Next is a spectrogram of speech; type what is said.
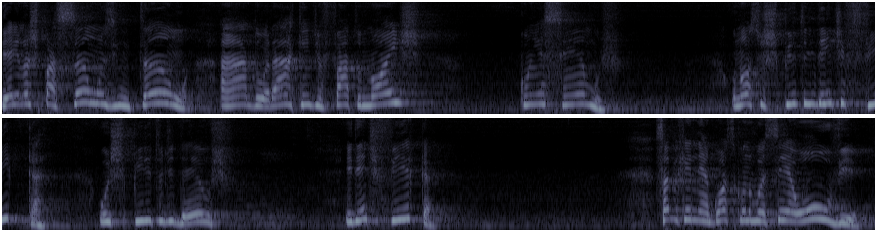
E aí nós passamos então a adorar quem de fato nós conhecemos. O nosso espírito identifica o Espírito de Deus. Identifica. Sabe aquele negócio quando você ouve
